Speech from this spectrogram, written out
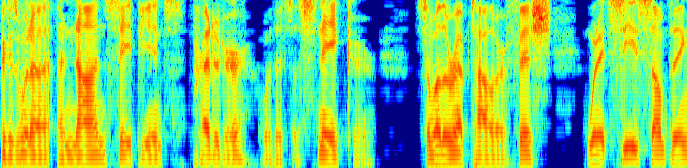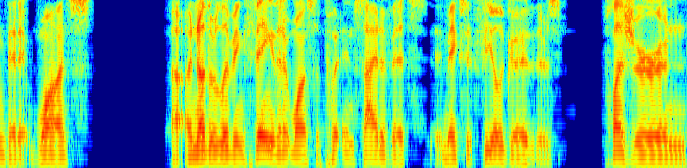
Because when a, a non-sapient predator, whether it's a snake or some other reptile or a fish, when it sees something that it wants, uh, another living thing that it wants to put inside of it, it makes it feel good. There's pleasure and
